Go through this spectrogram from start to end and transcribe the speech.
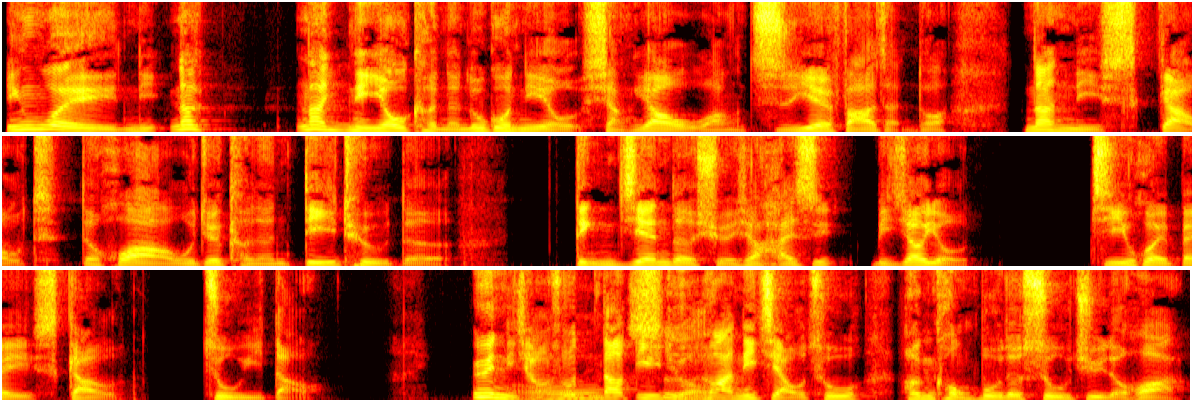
因为你那那你有可能，如果你有想要往职业发展的话，那你 scout 的话，我觉得可能 D two 的顶尖的学校还是比较有机会被 scout 注意到，因为你假如说你到 D two 的话，你缴出很恐怖的数据的话，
